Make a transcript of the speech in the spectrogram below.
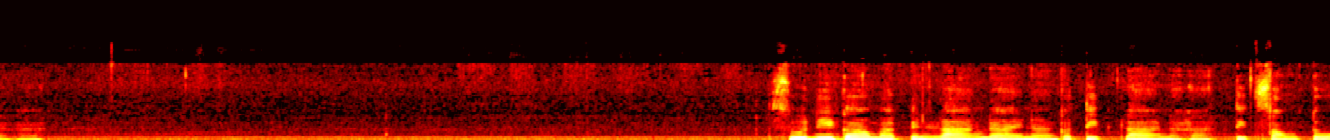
นะคะ สูตรนี้ก็มาเป็นล่างได้นะ ก็ติดล่างนะคะ ติดสองตัว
